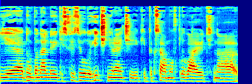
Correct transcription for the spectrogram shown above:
Є ну, банально якісь фізіологічні речі, які так само впливають на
